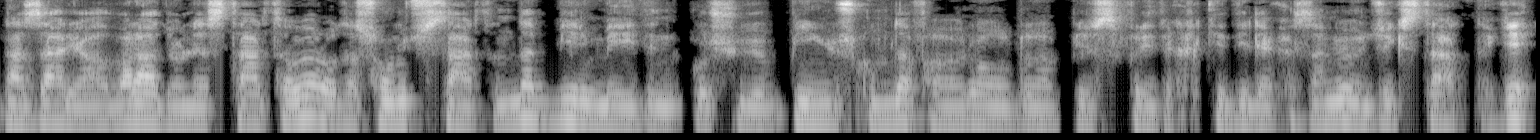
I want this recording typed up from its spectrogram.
Nazario Alvarado ile start alıyor. O da son 3 startında bir maiden koşuyu 1100 kumda favori olduğu 1.07.47 ile kazanıyor. Önceki starttaki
